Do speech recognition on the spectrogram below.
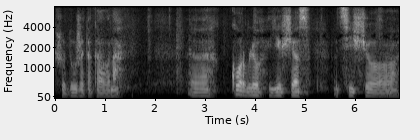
Що дуже така вона. Е, кормлю їх зараз, ці, що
